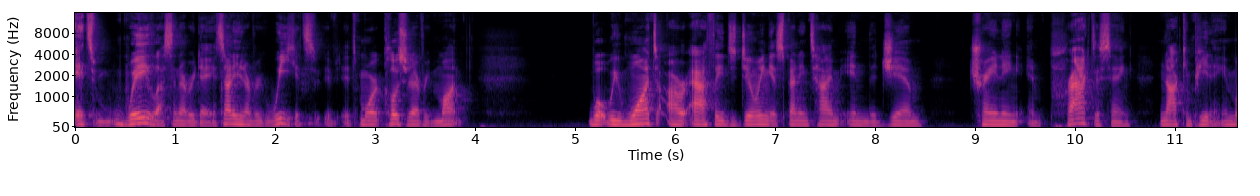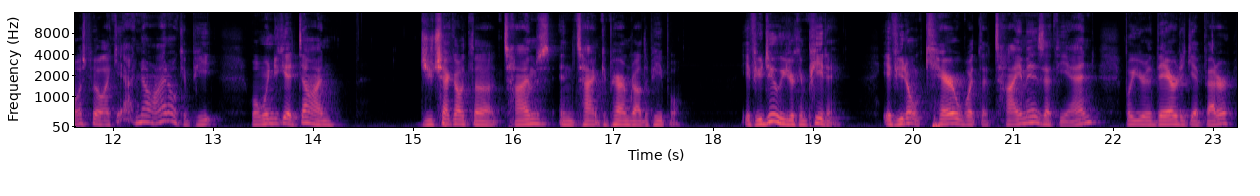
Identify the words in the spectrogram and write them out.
It's way less than every day. It's not even every week. It's it's more closer to every month. What we want our athletes doing is spending time in the gym, training and practicing, not competing. And most people are like, yeah, no, I don't compete. Well, when you get done, do you check out the times and time, compare them to other people? If you do, you're competing. If you don't care what the time is at the end, but you're there to get better,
